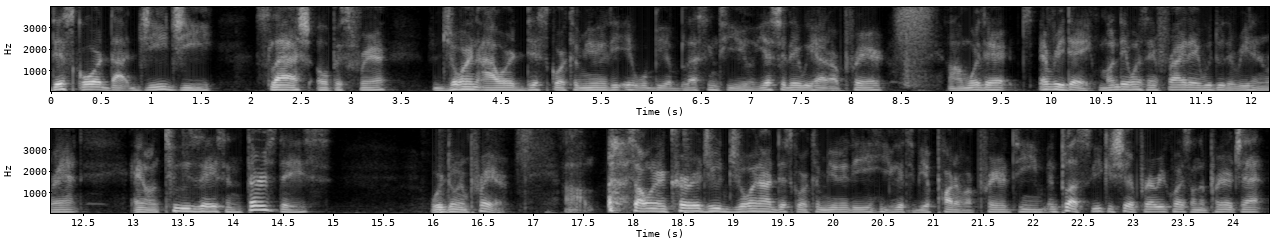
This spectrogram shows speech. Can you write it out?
discord.gg slash opus frere. Join our Discord community. It will be a blessing to you. Yesterday we had our prayer. Um, we're there every day. Monday, Wednesday, and Friday, we do the read and rant. And on Tuesdays and Thursdays, we're doing prayer. Um, so I want to encourage you, join our Discord community. You get to be a part of our prayer team. And plus, you can share prayer requests on the prayer chat.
